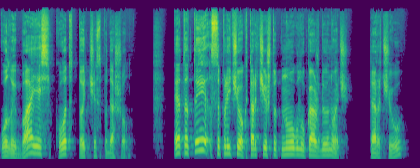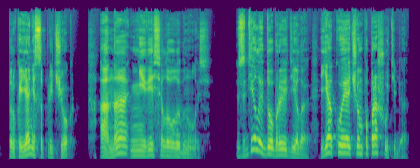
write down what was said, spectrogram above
Улыбаясь, кот тотчас подошел. «Это ты, соплячок, торчишь тут на углу каждую ночь?» «Торчу, только я не соплячок». Она невесело улыбнулась. «Сделай доброе дело, я кое о чем попрошу тебя».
